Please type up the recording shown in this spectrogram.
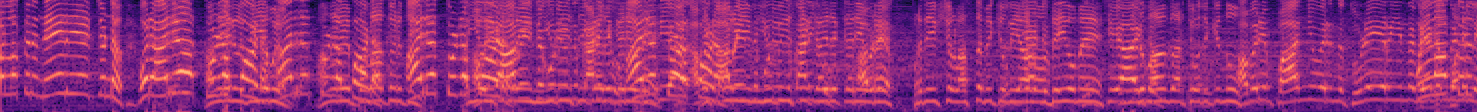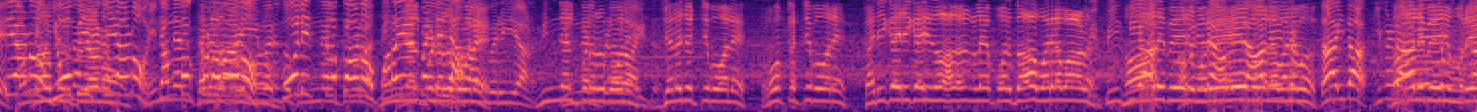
വെള്ളത്തിന് നേരെ അടിച്ചുണ്ട് ഒരു അര തുഴപ്പാട്. അര തുഴപ്പാട്. അര തുഴപ്പാട്. പ്രതീക്ഷകൾ അസ്തമിക്കുകയാണോ. ദൈവമേ ചോദിക്കുന്നു. അവർ പാഞ്ഞു വരുന്ന തുഴയെറിയുന്ന മിന്നൽ ചമ്പക്കുളമാണോ പോലീസ് മിന്നൽ പറയാൻ പറ്റില്ല. പിണറായി പോലെ. ജലജറ്റ് പോലെ റോക്കറ്റ് പോലെ കരികരി കരിതാകങ്ങളെ പോലെ ദാ വരവാണ്. നാല് പേരും ഒരേ പോലെ. വരവ്. ദാ ഇതാ, ഇവരുടെ നാല് പേരും ഒരേ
